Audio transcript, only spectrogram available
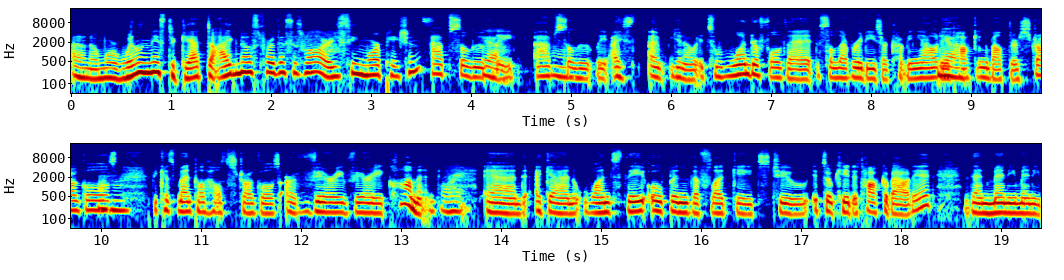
I don't know, more willingness to get diagnosed for this as well? Are you seeing more patients? Absolutely, Mm. absolutely. I, I, you know, it's wonderful that celebrities are coming out Yeah. Mm-hmm. and talking about their struggles because mental health struggles are very, very common. Right. And again, once they open the floodgates to it's okay to talk about it, then many, many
